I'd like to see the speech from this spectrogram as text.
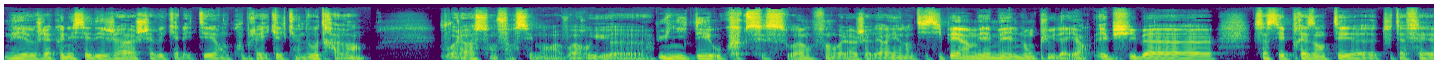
Mais euh, je la connaissais déjà, je savais qu'elle était en couple avec quelqu'un d'autre avant voilà, sans forcément avoir eu euh, une idée ou quoi que ce soit. Enfin voilà, j'avais rien anticipé, hein, mais, mais elle non plus d'ailleurs. Et puis bah ça s'est présenté tout à fait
